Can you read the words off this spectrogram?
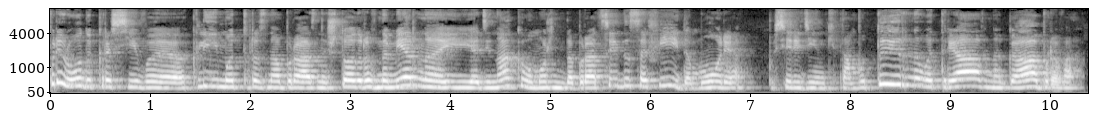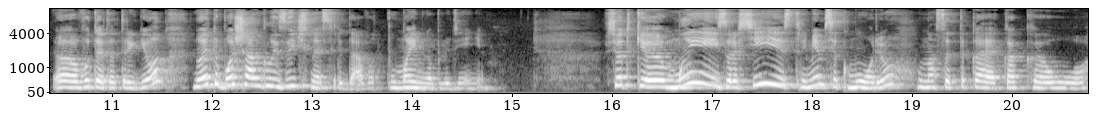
природа красивая, климат разнообразный, что равномерно и одинаково можно добраться и до Софии, и до моря посерединке, там вот Тырново, Трявно, Габрово, э, вот этот регион, но это больше англоязычная среда, вот по моим наблюдениям. Все-таки мы из России стремимся к морю. У нас это такая, как у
